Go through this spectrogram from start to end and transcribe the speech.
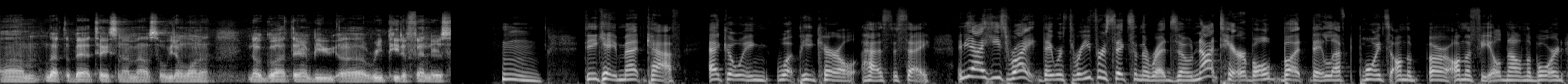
um, left a bad taste in our mouth. So we don't want to, you know, go out there and be uh, repeat offenders. DK Metcalf echoing what Pete Carroll has to say. And yeah, he's right. They were three for six in the red zone. Not terrible, but they left points on the uh, on the field, not on the board.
